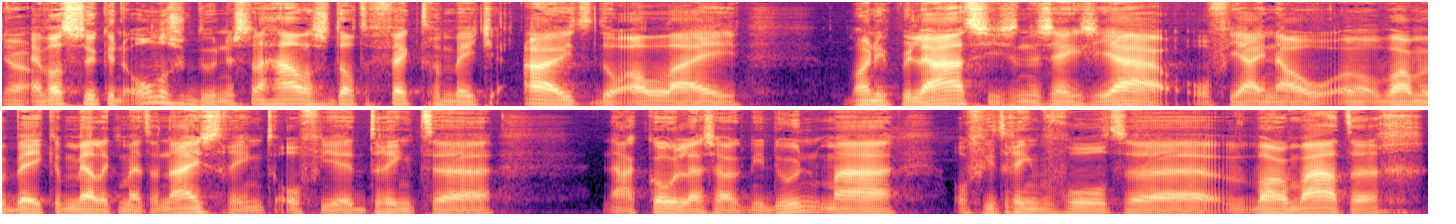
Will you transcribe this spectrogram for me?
Ja. En wat ze natuurlijk in onderzoek doen, is dan halen ze dat effect er een beetje uit door allerlei manipulaties. En dan zeggen ze ja, of jij nou een warme beker melk met anijs drinkt, of je drinkt, eh, nou cola zou ik niet doen, maar of je drinkt bijvoorbeeld eh, warm water.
